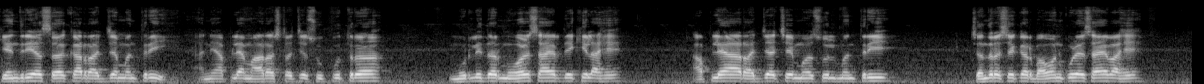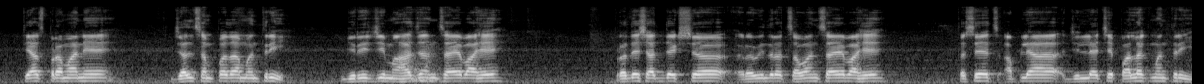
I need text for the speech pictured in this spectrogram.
केंद्रीय सहकार राज्यमंत्री आणि आपल्या महाराष्ट्राचे सुपुत्र मुरलीधर मोहोळ साहेब देखील आहे. आपल्या राज्याचे महसूल मंत्री चंद्रशेखर बावनकुळे साहेब आहे. त्याचप्रमाणे जलसंपदा मंत्री गिरीशजी महाजन साहेब आहे. प्रदेशाध्यक्ष रवींद्र चव्हाण साहेब आहे. तसेच आपल्या जिल्ह्याचे पालकमंत्री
